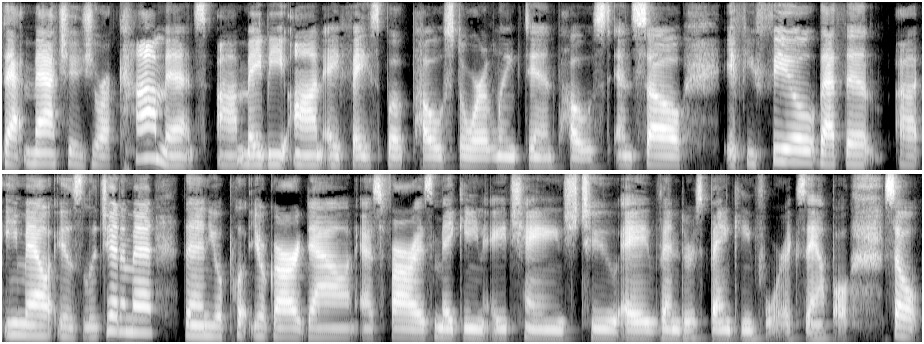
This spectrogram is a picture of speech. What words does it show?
that matches your comments, uh, maybe on a Facebook post or a LinkedIn post. And so if you feel that the uh, email is legitimate, then you'll put your guard down as far as making a change to a vendor's banking, for example. So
